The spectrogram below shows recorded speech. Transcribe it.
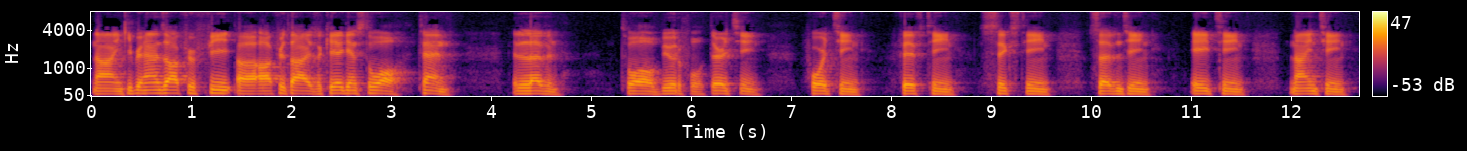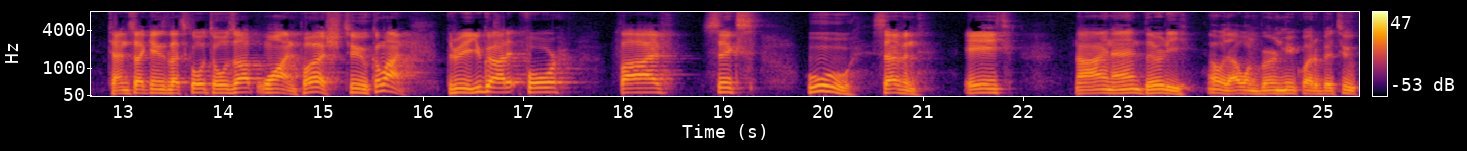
nine. Keep your hands off your feet, uh, off your thighs, okay? Against the wall. 10, 11, 12. Beautiful. 13, 14, 15, 16, 17, 18, 19. 10 seconds. Let's go. Toes up. One. Push. Two. Come on three, you got it, four, five, six, ooh, seven, eight, nine, and 30. Oh, that one burned me quite a bit too.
